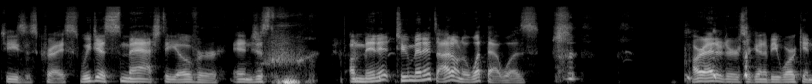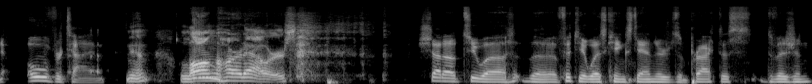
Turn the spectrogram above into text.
Jesus Christ. We just smashed the over in just a minute, two minutes. I don't know what that was. Our editors are going to be working overtime. Yeah, long hard hours. Shout out to uh, the 50 West King Standards and Practice Division.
